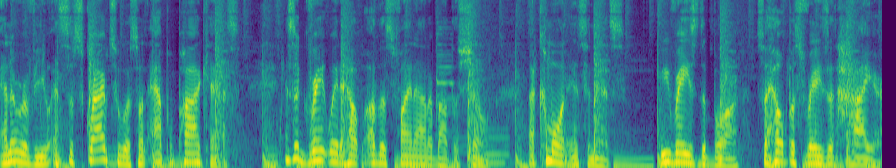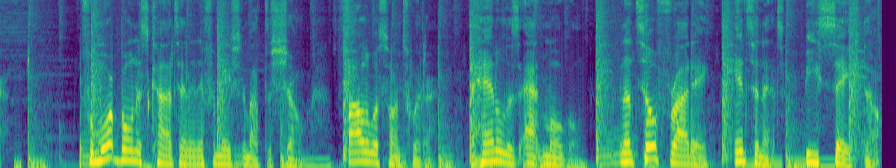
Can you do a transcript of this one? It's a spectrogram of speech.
and a review and subscribe to us on Apple Podcasts. It's a great way to help others find out about the show. Now, come on, internets. We raised the bar, so help us raise it higher. For more bonus content and information about the show, follow us on Twitter. The handle is at Mogul. And until Friday, internet, be safe though.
